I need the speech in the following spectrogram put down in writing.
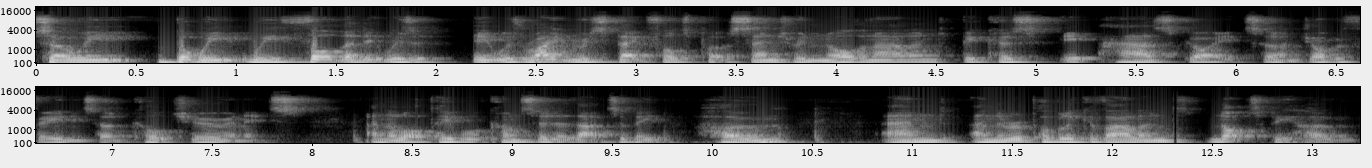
so we, but we, we thought that it was it was right and respectful to put a centre in Northern Ireland because it has got its own geography and its own culture, and it's and a lot of people consider that to be home, and and the Republic of Ireland not to be home.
